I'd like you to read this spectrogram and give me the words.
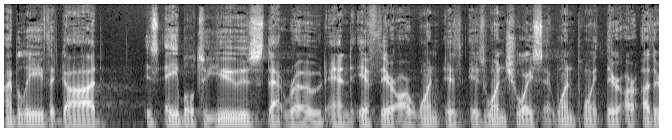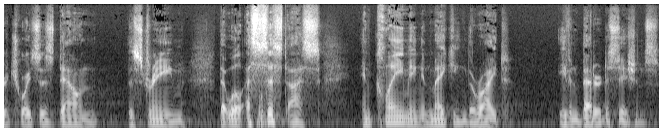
I believe that God is able to use that road. And if there are one is, is one choice at one point, there are other choices down the stream that will assist us in claiming and making the right, even better decisions.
